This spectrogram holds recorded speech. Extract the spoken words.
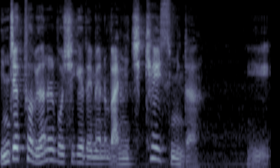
인젝터 면을 보시게 되면 많이 찍혀 있습니다. 이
